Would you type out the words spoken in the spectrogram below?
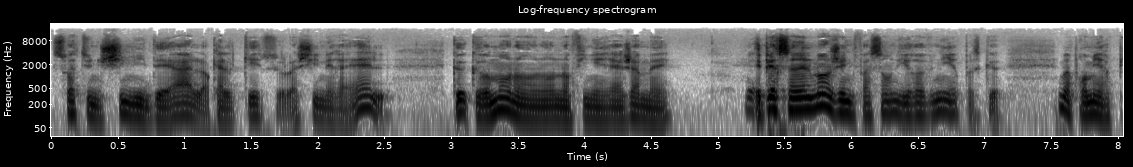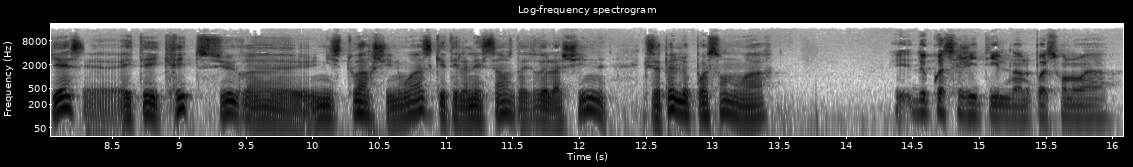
soit une Chine idéale calquée sur la Chine réelle, que, que vraiment on n'en finirait jamais. Et personnellement, j'ai une façon d'y revenir parce que ma première pièce euh, a été écrite sur euh, une histoire chinoise qui était la naissance d'ailleurs de la Chine, qui s'appelle Le Poisson Noir. Et de quoi s'agit-il dans le poisson noir?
